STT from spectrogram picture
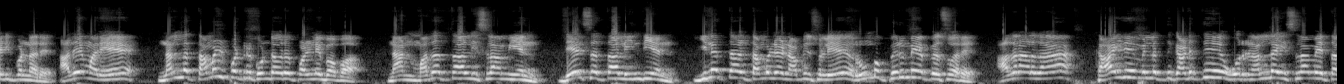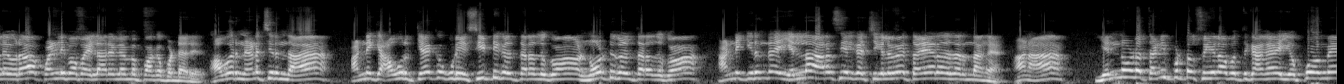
ரெடி பண்ணாரு. அதே மாதிரி நல்ல தமிழ் பற்று கொண்டவர் பழனி பாபா நான் மதத்தால் இஸ்லாமியன் தேசத்தால் இந்தியன் இனத்தால் தமிழன் அப்படின்னு சொல்லி ரொம்ப பெருமையா பேசுவாரு. அதனாலதான் காயிதே மில்லத்துக்கு அடுத்து ஒரு நல்ல இஸ்லாமிய தலைவரா பழனி பாபா எல்லாரையுமே பார்க்கப்பட்டாரு. அவர் நினைச்சிருந்தா அன்னைக்கு அவர் கேட்கக்கூடிய சீட்டுகள் தரதுக்கும் நோட்டுகள் தரதுக்கும் அன்னைக்கு இருந்த எல்லா அரசியல் கட்சிகளுமே தயாராக தான் இருந்தாங்க. ஆனா என்னோட தனிப்பட்ட சுயலாபத்துக்காக எப்பவுமே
